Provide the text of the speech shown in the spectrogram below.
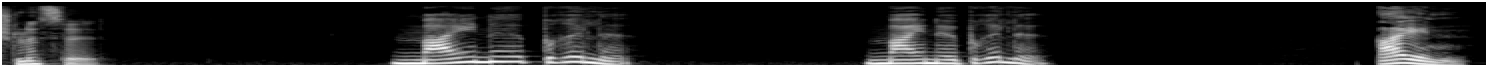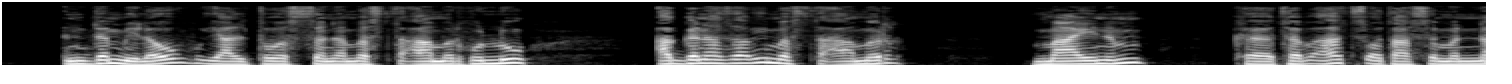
Schlüssel. Meine Brille. Meine Brille. አይን እንደሚለው ያልተወሰነ መስተአምር ሁሉ አገናዛቢ መስተአምር ማይንም ከተባዕት ጾታ ስምና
